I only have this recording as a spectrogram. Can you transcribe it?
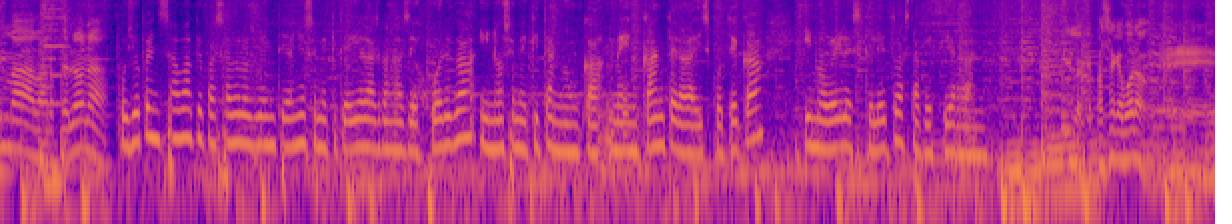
Inma, Barcelona. Pues yo pensaba que pasado los 20 años se me quitarían las ganas de juerga y no se me quitan nunca. Me encanta ir a la discoteca y mover el esqueleto hasta que cierran. Y lo que pasa que, bueno, eh,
